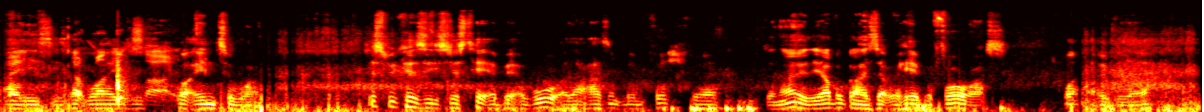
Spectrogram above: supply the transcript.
why? He's, is that why on he's that side. got into one? Just because he's just hit a bit of water that hasn't been fished for. I don't know. The other guys that were here before us, one over there.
